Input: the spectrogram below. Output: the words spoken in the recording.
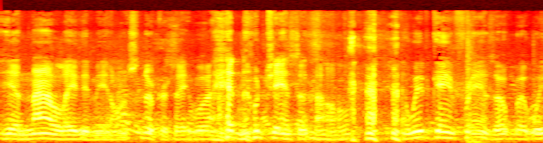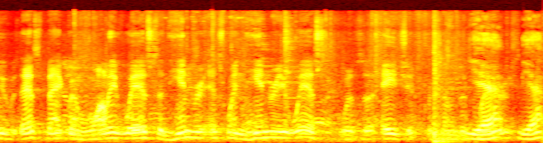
he annihilated me on a snooker table. I had no chance at all. and we became friends though. But we that's back when Wally West and Henry. That's when Henry West was the agent for some of the Yeah, players. yeah,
